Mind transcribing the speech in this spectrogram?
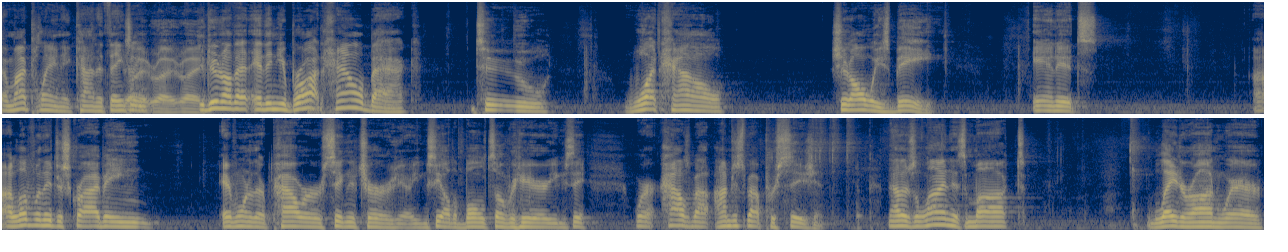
on my planet, kind of thing. so Right, you- right, right. You're doing all that, and then you brought Hal back to what Hal should always be, and it's I love when they're describing every one of their power signatures. You know, you can see all the bolts over here. You can see where Hal's about. I'm just about precision. Now, there's a line that's mocked later on where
